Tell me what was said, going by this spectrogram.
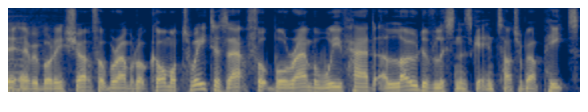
it, everybody. Show at footballramble.com or tweet us at footballramble. We've had a load of listeners get in touch about Pete's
